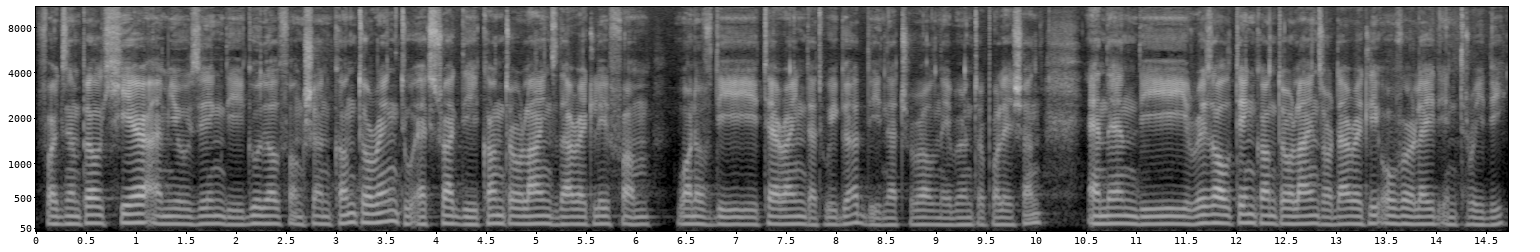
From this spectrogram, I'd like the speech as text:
For example, here I'm using the GDAL function contouring to extract the contour lines directly from one of the terrain that we got, the natural neighbor interpolation. And then the resulting contour lines are directly overlaid in 3D.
